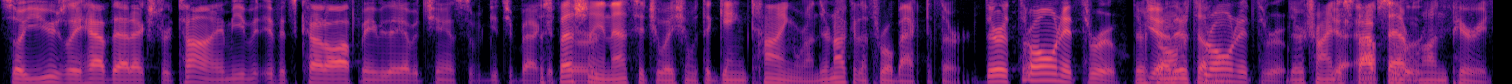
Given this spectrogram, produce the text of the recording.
So you usually have that extra time, even if it's cut off. Maybe they have a chance to get you back. Especially in that situation with the game tying run, they're not going to throw back to third. They're throwing it through. They're yeah, throwing, they're it, throwing it through. They're trying yeah, to stop absolutely. that run. Period.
